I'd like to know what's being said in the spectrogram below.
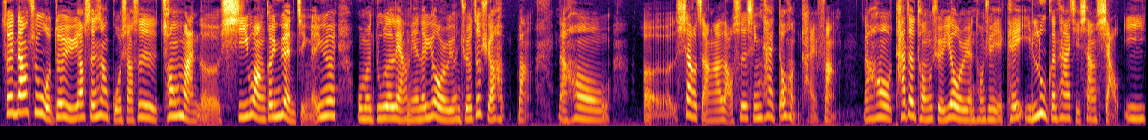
所以当初我对于要升上国小是充满了希望跟愿景的。因为我们读了两年的幼儿园，觉得这学校很棒，然后呃校长啊老师的心态都很开放。然后他的同学，幼儿园同学也可以一路跟他一起上小一，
